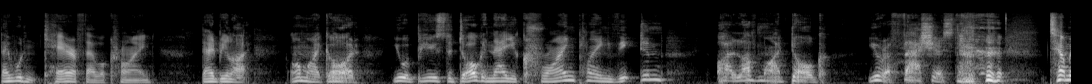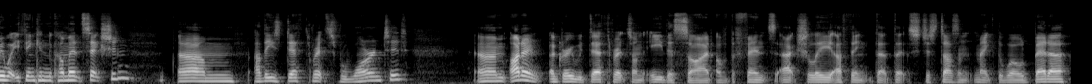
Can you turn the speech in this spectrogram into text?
they wouldn't care if they were crying. They'd be like, oh my god, you abused a dog and now you're crying playing victim? I love my dog. You're a fascist. Tell me what you think in the comment section. Um, are these death threats warranted? Um, I don't agree with death threats on either side of the fence. Actually, I think that that just doesn't make the world better.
